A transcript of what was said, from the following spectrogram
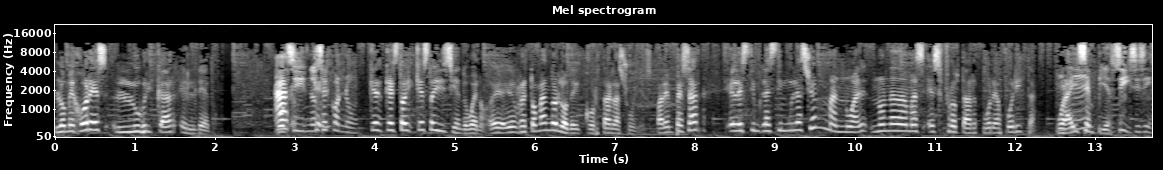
lo mejor es lubricar el dedo. Ah, sí, no ¿qué- sé con no. ¿Qué, qué estoy, qué estoy diciendo? Bueno, eh, retomando lo de cortar las uñas. Para empezar, el la estimulación manual no nada más es frotar por afuerita. Por ahí se empieza. Sí, sí, sí.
